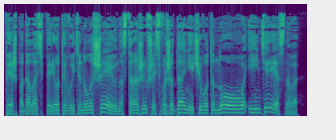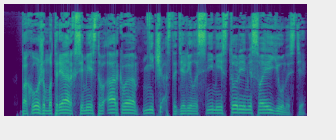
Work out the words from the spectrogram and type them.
Тэш подалась вперед и вытянула шею, насторожившись в ожидании чего-то нового и интересного. Похоже, матриарх семейства Арква нечасто делилась с ними историями своей юности.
